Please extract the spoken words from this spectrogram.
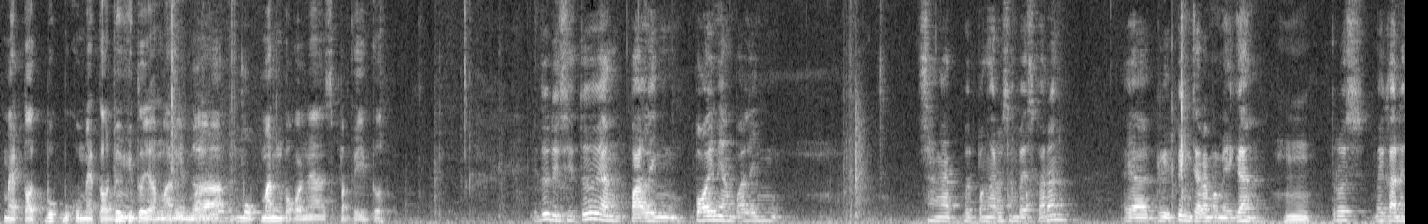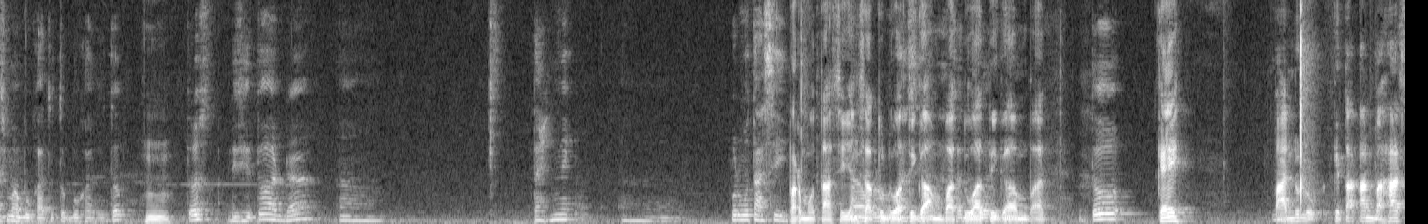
method book buku metode gitu ya marimba movement pokoknya seperti itu. Itu di situ yang paling poin yang paling sangat berpengaruh sampai sekarang ya gripping cara memegang. Hmm. terus mekanisme buka tutup buka tutup. Hmm. terus di situ ada eh, teknik eh, permutasi. Permutasi yang Nah, satu dua tiga empat dua tiga empat. Itu oke tahan dulu. Kita akan bahas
